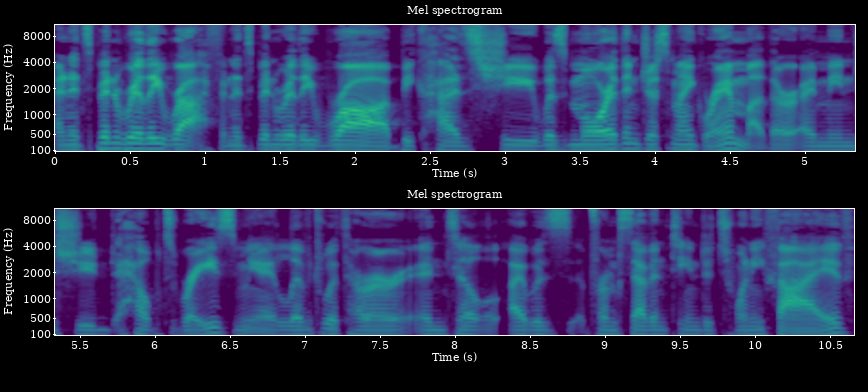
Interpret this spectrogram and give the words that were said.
and it's been really rough and it's been really raw because she was more than just my grandmother. I mean, she helped raise me. I lived with her until I was from 17 to 25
